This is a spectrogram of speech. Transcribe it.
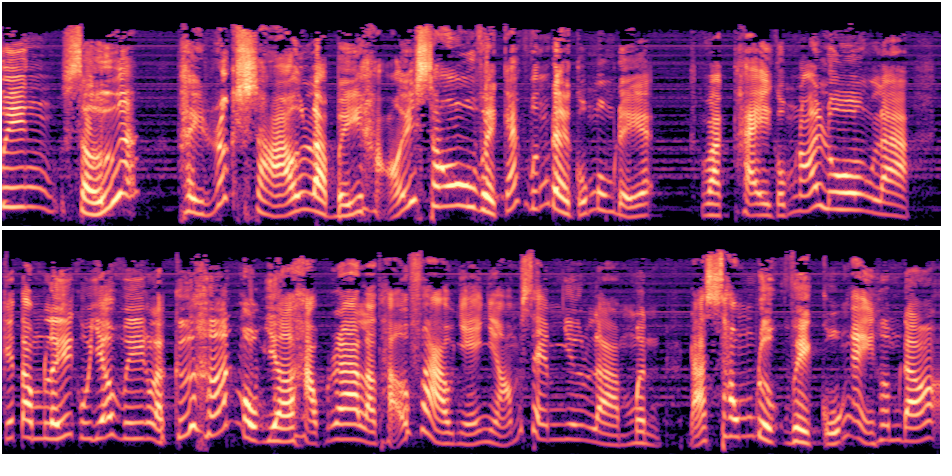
viên sử thì rất sợ là bị hỏi sâu về các vấn đề của môn địa. Và thầy cũng nói luôn là cái tâm lý của giáo viên là cứ hết một giờ học ra là thở phào nhẹ nhõm xem như là mình đã xong được việc của ngày hôm đó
